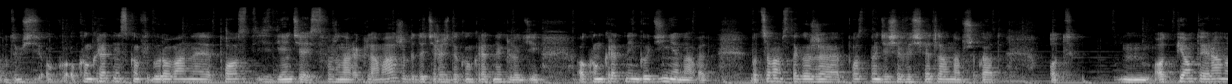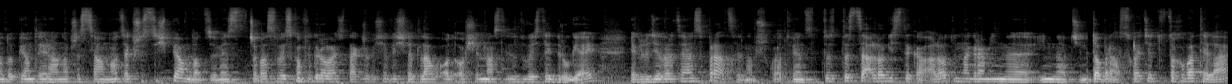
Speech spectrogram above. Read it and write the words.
bo to musi o, o konkretnie skonfigurowany post i zdjęcie i stworzona reklama, żeby docierać do konkretnych ludzi, o konkretnej godzinie nawet. Bo co wam z tego, że post będzie się wyświetlał na przykład od od 5 rano do 5 rano przez całą noc, jak wszyscy śpią w nocy, więc trzeba sobie skonfigurować tak, żeby się wyświetlał od 18 do 22, jak ludzie wracają z pracy na przykład, więc to, to jest cała logistyka, ale o tym nagram inny, inny odcinek. Dobra, słuchajcie, to, to chyba tyle.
